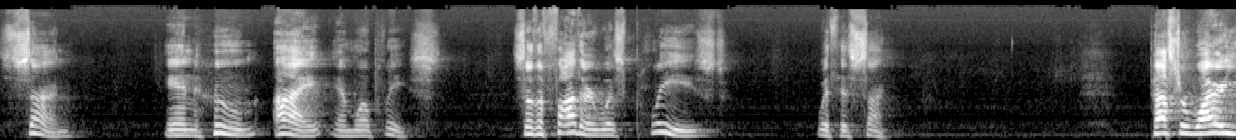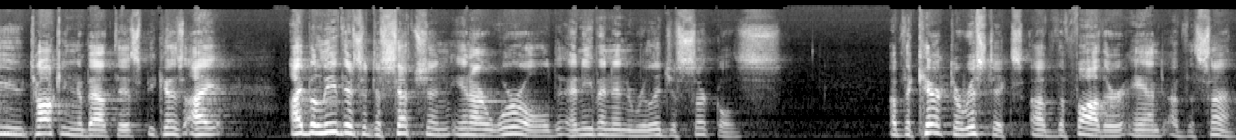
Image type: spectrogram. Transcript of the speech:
Son, in whom I am well pleased. So the father was pleased with his son. Pastor, why are you talking about this? Because I, I believe there's a deception in our world and even in religious circles of the characteristics of the Father and of the Son.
